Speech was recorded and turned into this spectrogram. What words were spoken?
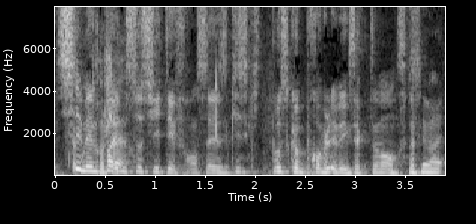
C'est même pas cher. une société française. Qu'est-ce qui te pose comme problème exactement? C'est vrai.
